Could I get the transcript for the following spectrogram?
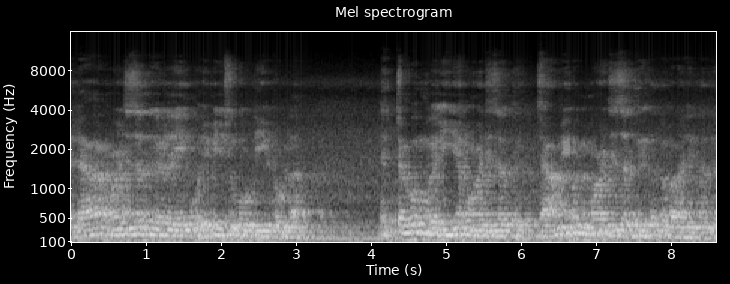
എല്ലാ മോഴ്ചത്തുകളെയും ഒരുമിച്ച് കൂട്ടിയിട്ടുള്ള ഏറ്റവും വലിയ മോഴ്ചത്ത് ജാമിഉൽ മോഴ്ചത്ത് എന്ന് പറയുന്നത്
